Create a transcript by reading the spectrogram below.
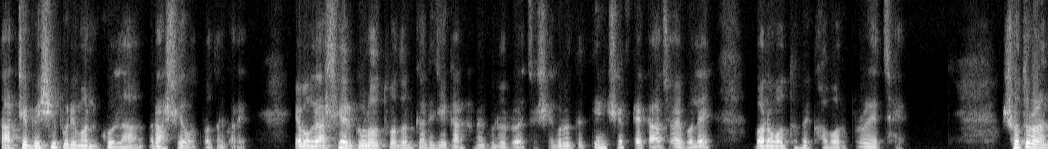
তার চেয়ে বেশি পরিমাণ গোলা রাশিয়া উৎপাদন করে। এবং রাশিয়ার গোলা উৎপাদনকারী যে কারখানাগুলো রয়েছে, সেগুলোতে তিন শিফটে কাজ হয় বলে গণমাধ্যমে খবর রয়েছে। সুতরাং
